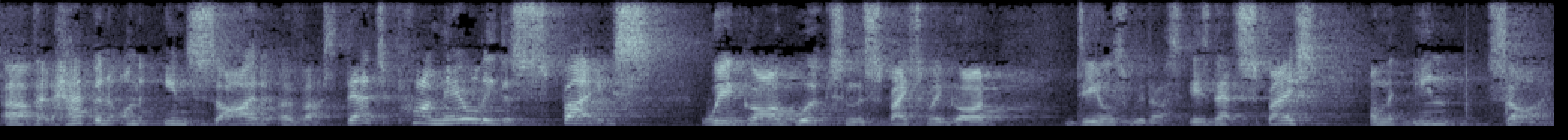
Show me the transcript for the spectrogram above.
uh, that happen on the inside of us. That's primarily the space where God works and the space where God deals with us, is that space on the inside.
